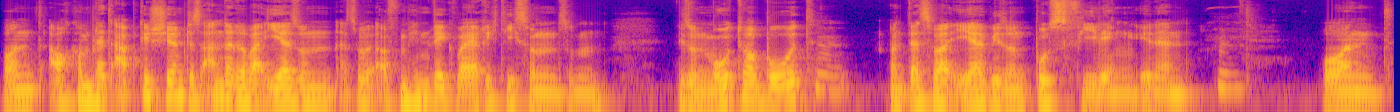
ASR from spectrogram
Und auch komplett abgeschirmt. Das andere war eher so ein, also auf dem Hinweg war ja richtig so ein, so ein, wie so ein Motorboot. Hm. Und das war eher wie so ein Bus-Feeling innen. Hm. Und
